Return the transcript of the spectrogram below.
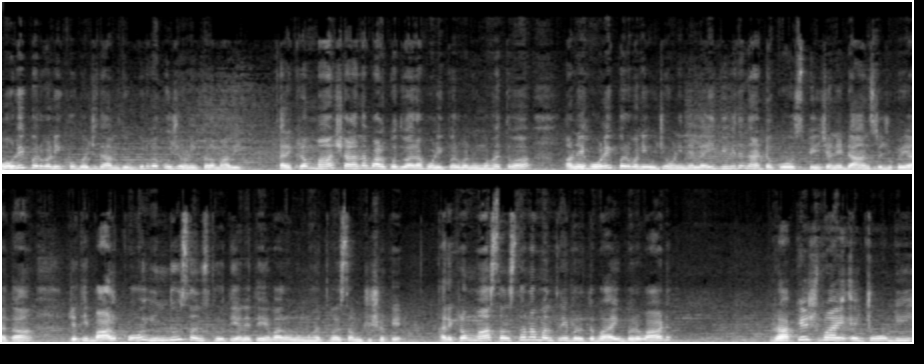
હોળી પર્વની ખૂબ જ ધામધૂમપૂર્વક ઉજવણી કરવામાં આવી. કાર્યક્રમમાં શાળાના બાળકો દ્વારા હોળી પર્વનું મહત્વ અને હોળી પર્વની ઉજવણીને લઈ વિવિધ નાટકો, સ્પીચ અને ડાન્સ રજૂ કર્યા હતા, જેથી બાળકો હિન્દુ સંસ્કૃતિ અને તહેવારોનું મહત્વ સમજી શકે. કાર્યક્રમમાં સંસ્થાના મંત્રી ભરતભાઈ ભરવાડ રાકેશભાઈ એચઓડી,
